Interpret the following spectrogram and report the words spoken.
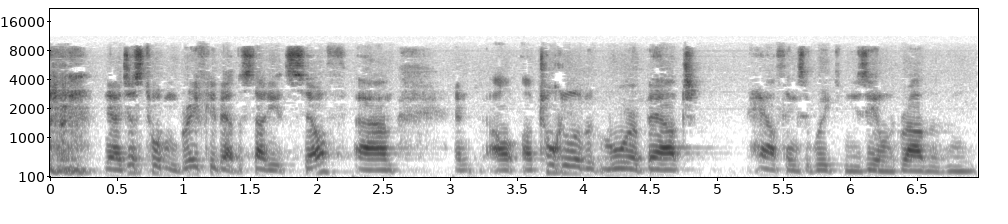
now, just talking briefly about the study itself, um, and I'll, I'll, talk a little bit more about how things have worked in New Zealand rather than,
